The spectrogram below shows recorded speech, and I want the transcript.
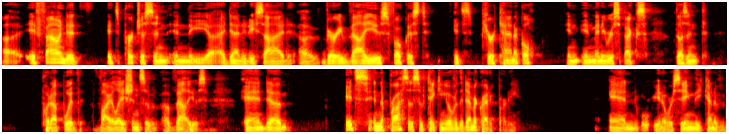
uh, it found it, its purchase in, in the uh, identity side uh, very values focused. It's puritanical in, in many respects, doesn't put up with violations of, of values. And um, it's in the process of taking over the Democratic Party. And you know, we're seeing the kind of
